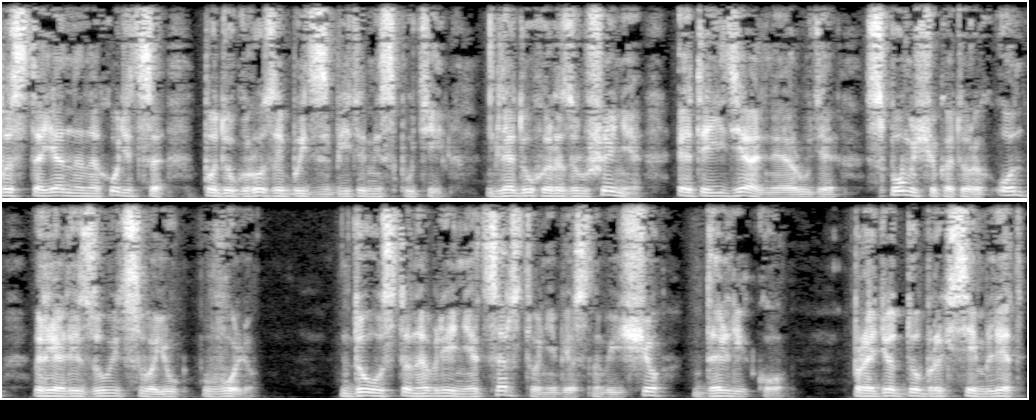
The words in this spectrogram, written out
постоянно находятся под угрозой быть сбитыми с пути. Для духа разрушения это идеальное орудие, с помощью которых он реализует свою волю. До установления Царства Небесного еще далеко. Пройдет добрых семь лет,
